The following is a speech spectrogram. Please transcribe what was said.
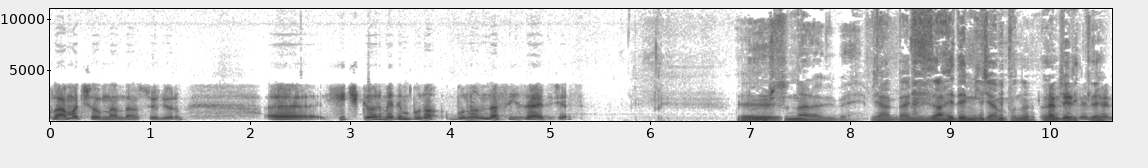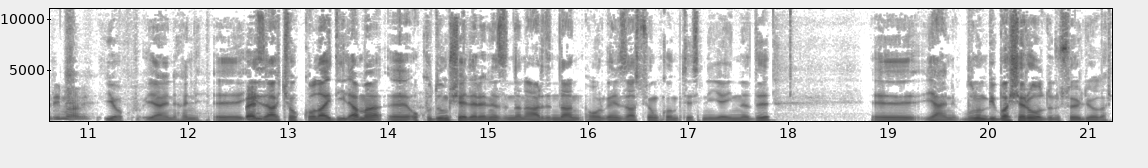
kulağıma çalınandan söylüyorum. Ee, hiç görmedim bunu. Bunu nasıl izah edeceğiz? Ee, Buyursunlar abi Bey. Yani ben izah edemeyeceğim bunu. Öncelikle. Sen değil mi abi? Yok yani hani e, ben... izah çok kolay değil ama e, okuduğum şeyler en azından ardından organizasyon komitesinin yayınladığı e, yani bunun bir başarı olduğunu söylüyorlar.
